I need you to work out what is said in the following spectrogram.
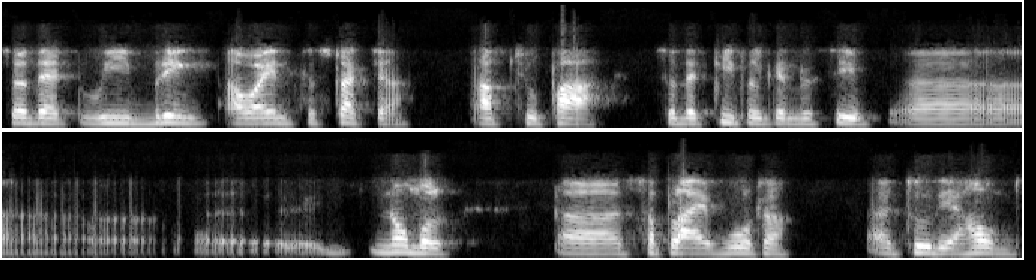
so that we bring our infrastructure up to par so that people can receive uh, uh normal uh, supply of water uh, to their homes.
